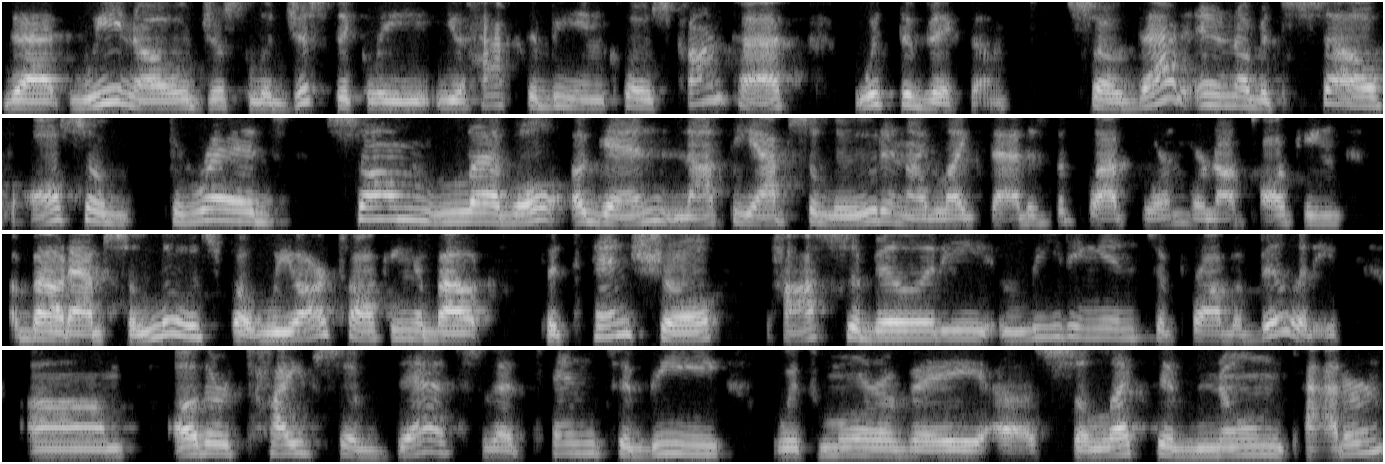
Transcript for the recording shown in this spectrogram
that we know just logistically you have to be in close contact with the victim. So that in and of itself also threads some level, again, not the absolute. And I like that as the platform. We're not talking about absolutes, but we are talking about potential possibility leading into probability. Um, other types of deaths that tend to be with more of a, a selective known pattern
